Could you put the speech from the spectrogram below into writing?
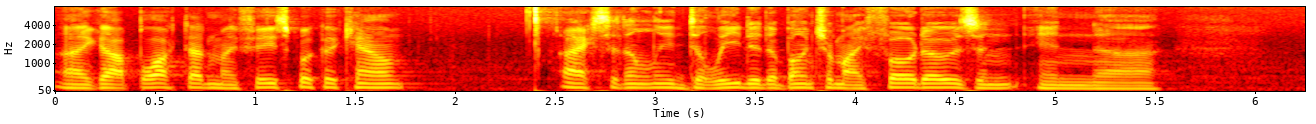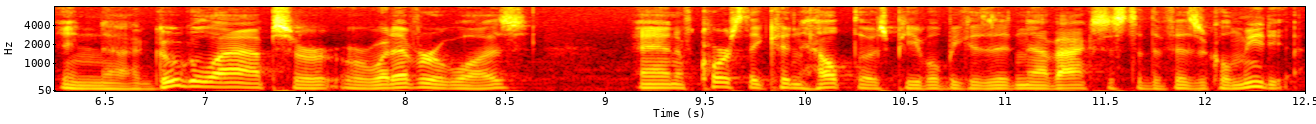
I got blocked out of my Facebook account, I accidentally deleted a bunch of my photos in, in, uh, in uh, Google Apps or, or whatever it was. And of course, they couldn't help those people because they didn't have access to the physical media.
